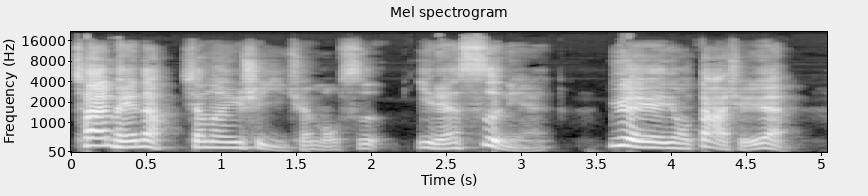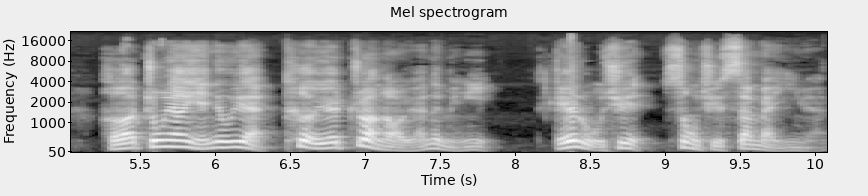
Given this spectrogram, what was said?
蔡元培呢，相当于是以权谋私，一连四年，月月用大学院和中央研究院特约撰稿员的名义，给鲁迅送去三百银元。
